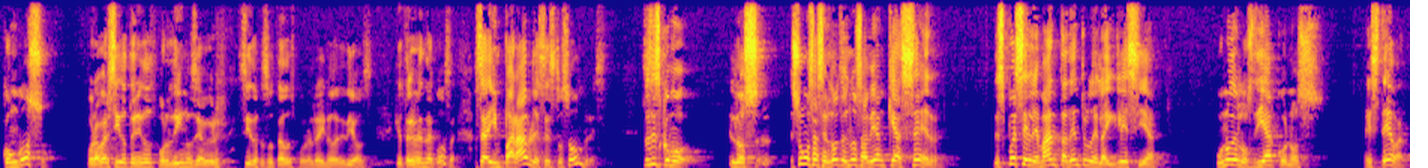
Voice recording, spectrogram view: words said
con gozo por haber sido tenidos por dignos de haber sido azotados por el reino de Dios. Qué tremenda cosa. O sea, imparables estos hombres. Entonces, como los sumos sacerdotes no sabían qué hacer, después se levanta dentro de la iglesia uno de los diáconos, Esteban,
